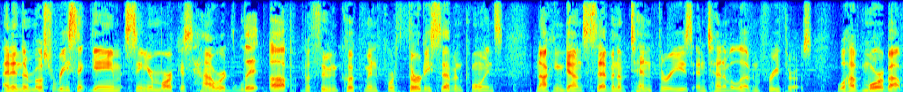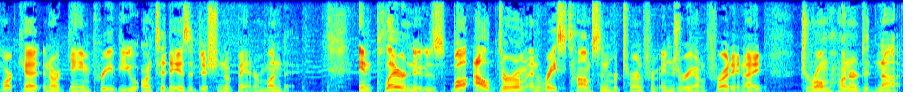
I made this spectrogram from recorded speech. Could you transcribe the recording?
and in their most recent game, senior Marcus Howard lit up Bethune Cookman for 37 points, knocking down 7 of 10 threes and 10 of 11 free throws. We'll have more about Marquette in our game preview on today's edition of Banner Monday. In player news, while Al Durham and Race Thompson returned from injury on Friday night, Jerome Hunter did not,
